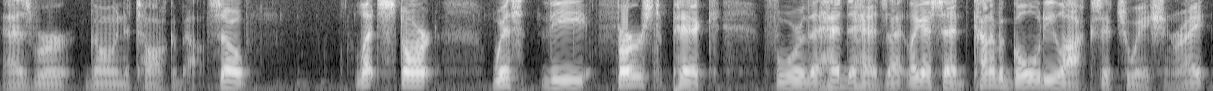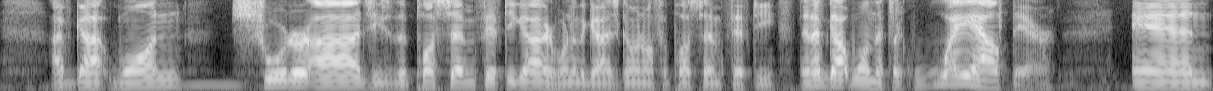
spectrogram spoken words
as we're going to talk about. So, Let's start with the first pick for the head to heads. Like I said, kind of a Goldilocks situation, right? I've got one shorter odds. He's the plus 750 guy, or one of the guys going off the plus 750. Then I've got one that's like way out there. And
